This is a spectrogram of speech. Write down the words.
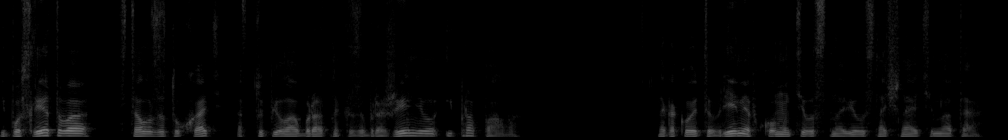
и после этого стало затухать, отступило обратно к изображению и пропало. На какое-то время в комнате восстановилась ночная темнота.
